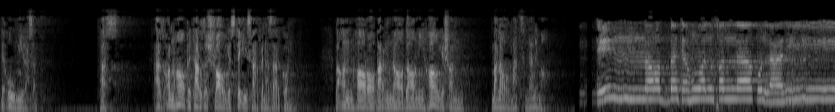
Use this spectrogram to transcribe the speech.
به او می‌رسد. پس از آنها به طرز شایسته ای صرف نظر کن و آنها را بر نادانی هایشان ملامت ننما. این ربک هو الخلاق العلیم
